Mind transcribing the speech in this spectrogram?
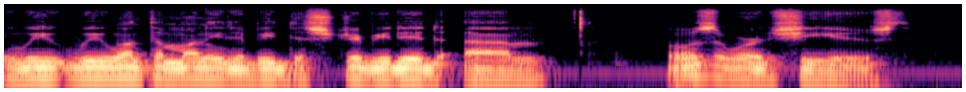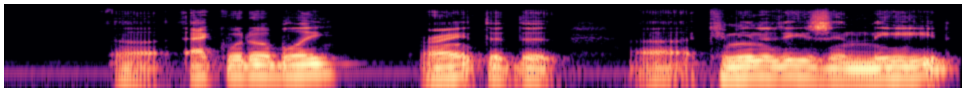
we, we want the money to be distributed, um, what was the word she used? Uh, equitably, right? That the uh, communities in need.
